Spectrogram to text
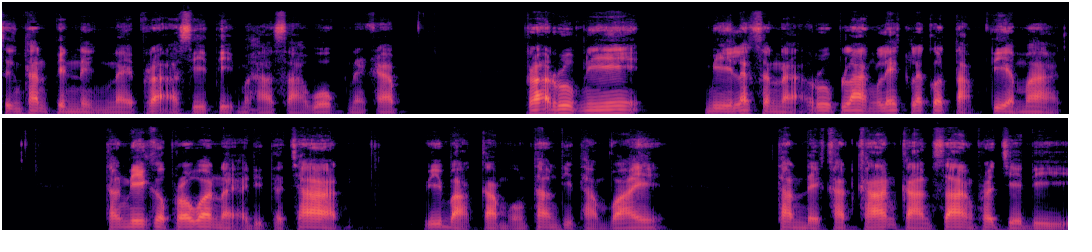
ซึ่งท่านเป็นหนึ่งในพระอสีติมหาสาวกนะครับ พระรูปนี้มีลักษณะรูปร่างเล็กและก็ต่ำเตี้ยมาก ทั้งนี้ก็เพราะว่าในอดีตชาติ วิบากกรรมของท่านที่ทำไว้ ท่านได้คัดค้านการสร้างพระเจดีย์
